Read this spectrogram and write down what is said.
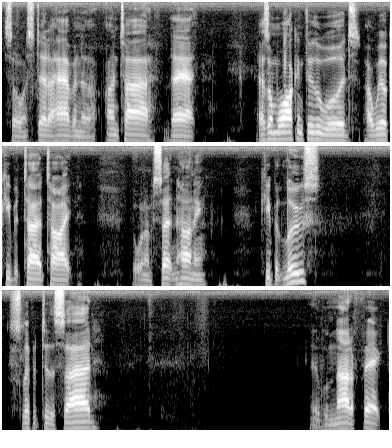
So instead of having to untie that, as I'm walking through the woods, I will keep it tied tight, but when I'm setting hunting, keep it loose, slip it to the side. It will not affect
